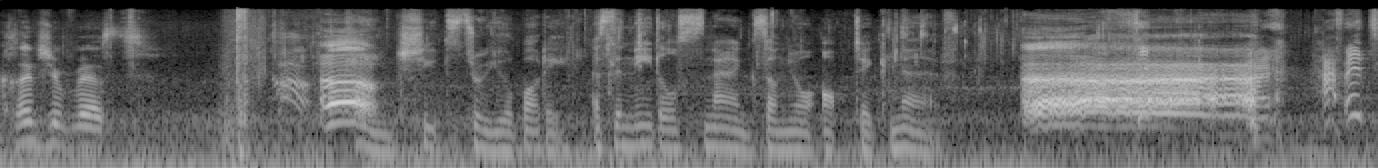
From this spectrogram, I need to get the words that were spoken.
Clench your fists. Pain shoots through your body as the needle snags on your optic nerve. I have it!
